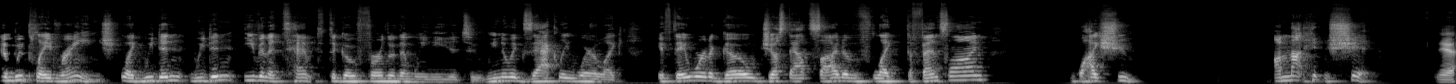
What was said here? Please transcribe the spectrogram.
and we played range like we didn't we didn't even attempt to go further than we needed to we knew exactly where like if they were to go just outside of like the fence line why shoot i'm not hitting shit Yeah.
